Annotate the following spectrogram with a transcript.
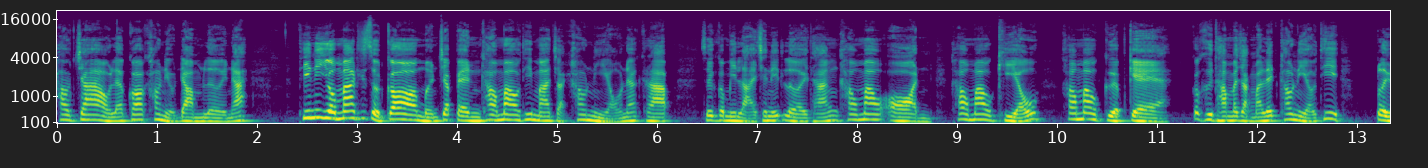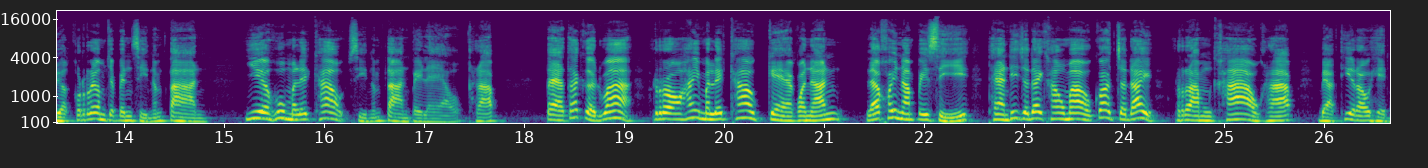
ข้าวเจ้า แล้วก็ข้าวเหนียวดำเลยนะ ที่นิยมมากที่สุดก็เหมือนจะเป็นข้าวเม่าที่มาจากข้าวเหนียวนะครับ ซึ่งก็มีหลายชนิดเลยทั้งข้าวเม่าอ่อนข้าวเม่าเขียวข้าวเม่าเกือบแก่ ก็คือทำมาจากเมล็ดข้าวเหนียวที่เปลือกเริ่มจะเป็นสีน้ำตาล เยื่อหุ้มเมล็ดข้าวสีน้ำตาลไปแล้วครับ แต่ถ้าเกิดว่ารอให้เมล็ดข้าวแก่กว่านั้น แล้วค่อยนำไปสี แทนที่จะได้ข้าวเม่าก็จะได้รำข้าวครับ แบบที่เราเห็น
